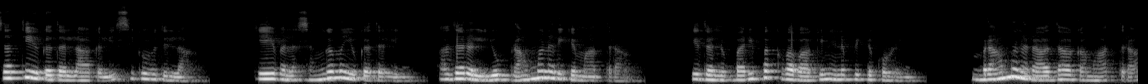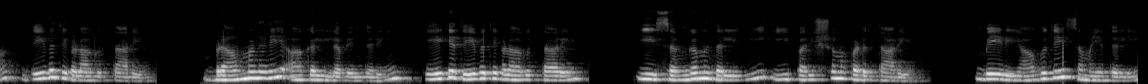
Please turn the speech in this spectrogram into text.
ಸತ್ಯಯುಗದಲ್ಲಾಗಲಿ ಸಿಗುವುದಿಲ್ಲ. ಕೇವಲ ಸಂಗಮ ಯುಗದಲ್ಲಿ ಅದರಲ್ಲಿಯೂ ಬ್ರಾಹ್ಮಣರಿಗೆ ಮಾತ್ರ. ಇದನ್ನು ಪರಿಪಕ್ವವಾಗಿ ನೆನಪಿಟ್ಟುಕೊಳ್ಳಿ. ಬ್ರಾಹ್ಮಣರಾದಾಗ ಮಾತ್ರ ದೇವತೆಗಳಾಗುತ್ತಾರೆ. ಬ್ರಾಹ್ಮಣರೇ ಆಗಲಿಲ್ಲವೆಂದರೆ ಹೇಗೆ ದೇವತೆಗಳಾಗುತ್ತಾರೆ? ಈ ಸಂಗಮದಲ್ಲಿಯೇ ಈ ಪರಿಶ್ರಮ ಪಡುತ್ತಾರೆ. ಬೇರೆ ಯಾವುದೇ ಸಮಯದಲ್ಲಿ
